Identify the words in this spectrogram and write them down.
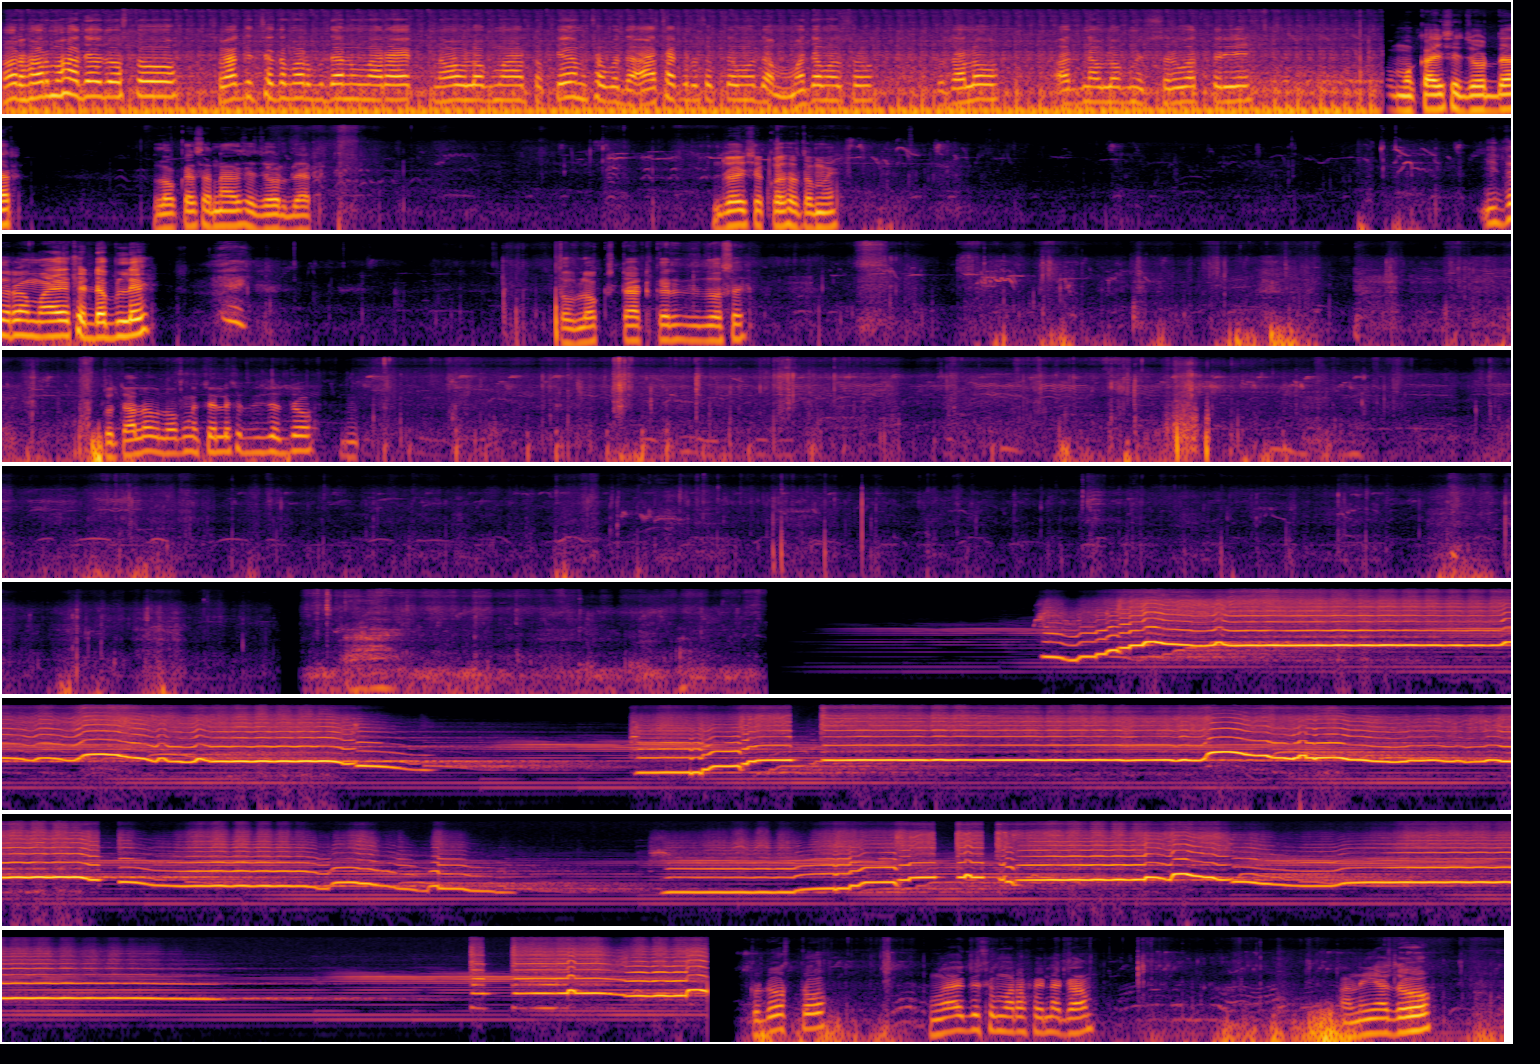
हर हर महादेव दोस्तों स्वागत है तुम्हारा बदा मार एक नवा ब्लॉग में तो कम छो बदा आशा करू सकते बदा मज़ा मसो तो चलो आज ब्लॉग ने शुरुआत करिए मकाई से जोरदार लोकेशन आए जोरदार जो सको तुम्हें इधर हम आए थे डबले तो ब्लॉग स्टार्ट कर दी दोस्तों તો ચાલો બ્લોગને છેલ્લે સુધી જજો. તો દોસ્તો હું આવી ગયો છું મારા ફઈના ગામ અને અહીંયા જો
